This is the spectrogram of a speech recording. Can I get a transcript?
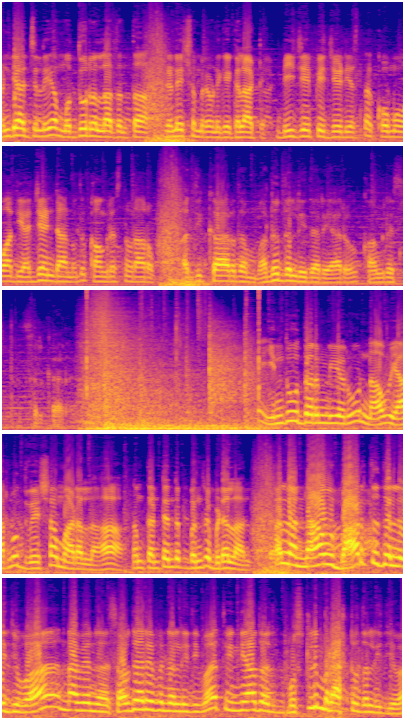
ಮಂಡ್ಯ ಜಿಲ್ಲೆಯ ಮದ್ದೂರಲ್ಲಾದಂತಹ ಗಣೇಶ ಮೆರವಣಿಗೆ ಗಲಾಟೆ. ಬಿಜೆಪಿ ಜೆಡಿಎಸ್ನ ಕೋಮುವಾದಿ ಅಜೆಂಡಾ ಅನ್ನೋದು ಕಾಂಗ್ರೆಸ್ನವರ ಆರೋಪ. ಅಧಿಕಾರದ ಮದದಲ್ಲಿದ್ದಾರೆ ಯಾರು? ಕಾಂಗ್ರೆಸ್ ಸರ್ಕಾರ. ಹಿಂದೂ ಧರ್ಮೀಯರು ನಾವು ಯಾರನ್ನೂ ದ್ವೇಷ ಮಾಡಲ್ಲ. ನಮ್ಮ ತಂಟೆ ಬಂದ್ರೆ ಬಿಡಲ್ಲ ಅಂತ. ಅಲ್ಲ ನಾವು ಭಾರತದಲ್ಲಿದ್ದೀವ? ನಾವೇನು ಸೌದಿ ಅರೇಬಿಯಾದಲ್ಲಿದ್ದೀವ ಅಥವಾ ಇನ್ಯಾವುದೋ ಮುಸ್ಲಿಂ ರಾಷ್ಟ್ರದಲ್ಲಿ ಇದೀವ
